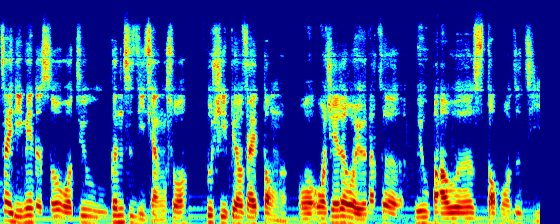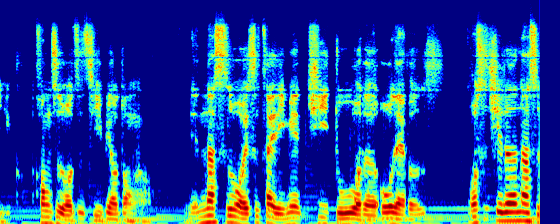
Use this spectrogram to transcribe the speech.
在里面的时候，我就跟自己讲说，不需不要再动了。我我觉得我有那个 willpower stop 我自己，控制我自己不要动了。那时我也是在里面去读我的 O levels，我是觉得那时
